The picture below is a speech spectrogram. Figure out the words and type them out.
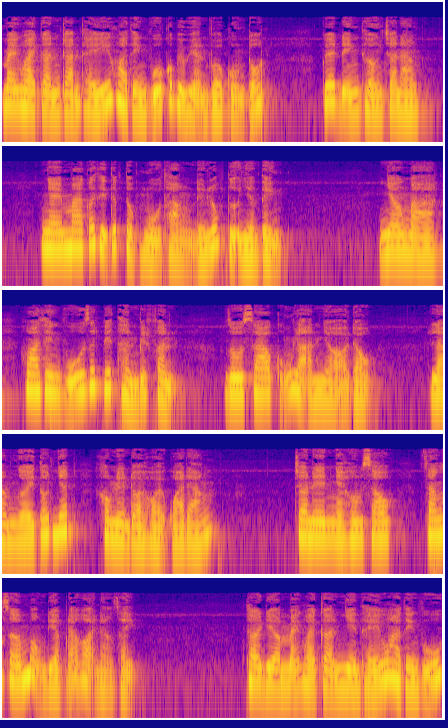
Mạnh Hoài Cận cảm thấy Hoa Thành Vũ có biểu hiện vô cùng tốt, quyết định thưởng cho nàng. Ngày mai có thể tiếp tục ngủ thẳng đến lúc tự nhiên tỉnh. Nhưng mà Hoa Thành Vũ rất biết thần biết phận, dù sao cũng là ăn nhờ ở đậu. Làm người tốt nhất không nên đòi hỏi quá đáng. Cho nên ngày hôm sau, sáng sớm Mộng Điệp đã gọi nàng dậy. Thời điểm Mạnh Hoài Cận nhìn thấy Hoa Thành Vũ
